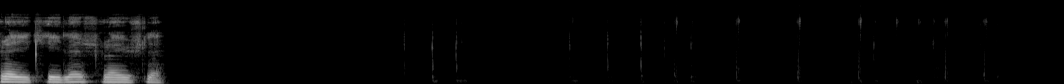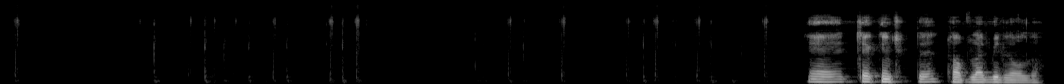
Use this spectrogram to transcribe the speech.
Şurayı 2 ile şurayı 3 ile. Ee, tekin çıktı. Topla 1 oldu.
